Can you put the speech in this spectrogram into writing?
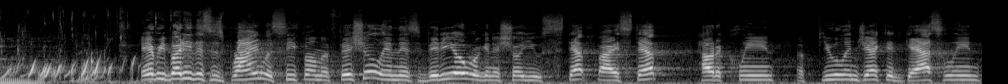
Hey everybody, this is Brian with Seafoam Official. In this video, we're going to show you step by step how to clean a fuel injected gasoline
